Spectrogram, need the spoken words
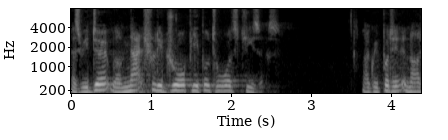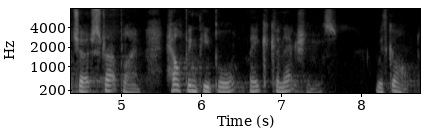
As we do it, we'll naturally draw people towards Jesus. Like we put it in our church strapline, helping people make connections with God.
